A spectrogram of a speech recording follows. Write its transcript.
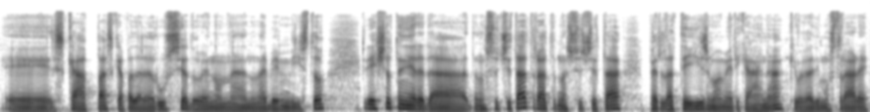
eh, scappa, scappa dalla Russia dove non, non, è ben visto, riesce a ottenere da, da, una società, tra l'altro una società per l'ateismo americana, che voleva dimostrare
